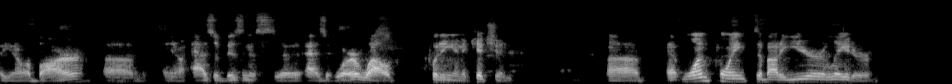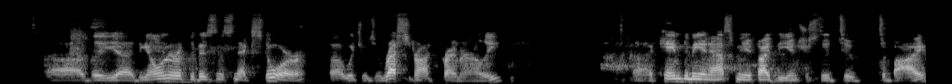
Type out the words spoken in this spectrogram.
a, you know, a bar, um, you know, as a business, uh, as it were, while putting in a kitchen. Uh, at one point, about a year later, uh, the uh, the owner of the business next door, uh, which was a restaurant primarily, came to me and asked me if I'd be interested to to buy.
